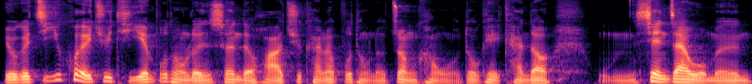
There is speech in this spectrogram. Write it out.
有个机会去体验不同人生的话，去看到不同的状况，我都可以看到。嗯，现在我们。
